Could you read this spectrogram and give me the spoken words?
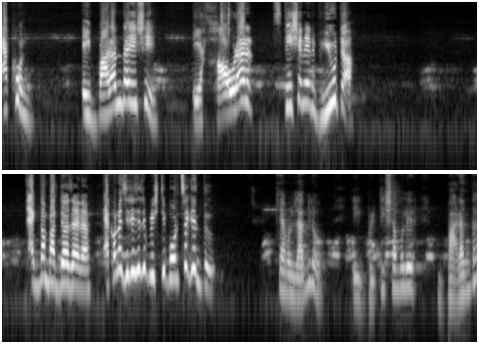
এখন এই বারান্দায় এসে এই হাওড়ার স্টেশনের ভিউটা একদম বাদ দেওয়া যায় না। এখনও ঝিরি ঝিরি বৃষ্টি পড়ছে কিন্তু। কেমন লাগল এই ব্রিটিশ আমলের বারান্দা?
